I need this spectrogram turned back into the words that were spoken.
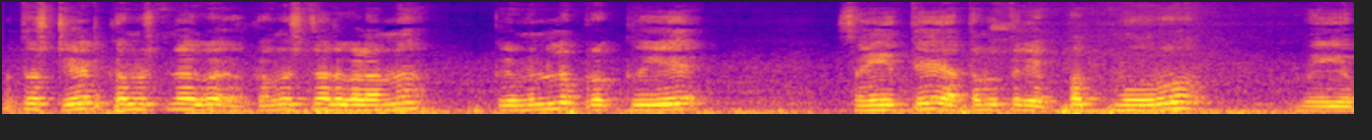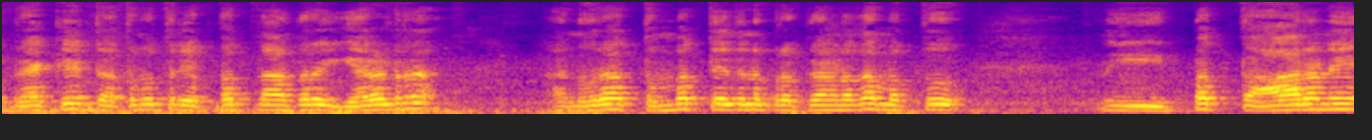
ಮತ್ತು ಸ್ಟೇಟ್ ಕಮಿಷನರ್, ಕಮಿಷನರ್ಗಳನ್ನು ಕ್ರಿಮಿನಲ್ ಪ್ರಕ್ರಿಯೆ ಸಂಹಿತೆ ಹತ್ತೊಂಬತ್ತು ಎಪ್ಪತ್ತ್ಮೂರು ಬ್ರ್ಯಾಕೆಟ್ ಹತ್ತೊಂಬತ್ತು ಎಪ್ಪತ್ನಾಲ್ಕರ ಎರಡರ ನೂರ ತೊಂಬತ್ತೈದನೇ ಪ್ರಕರಣದ ಮತ್ತು ಇಪ್ಪತ್ತಾರನೇ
